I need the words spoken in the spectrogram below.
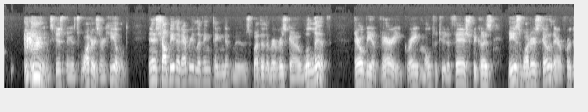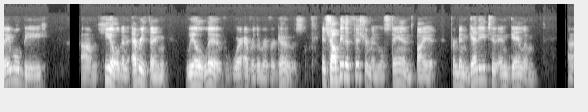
excuse me, its waters are healed. And it shall be that every living thing that moves, whether the rivers go, will live. There will be a very great multitude of fish because these waters go there, for they will be um, healed, and everything will live wherever the river goes. It shall be that fishermen will stand by it from En Gedi to Engalim uh,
